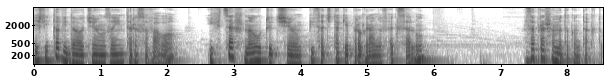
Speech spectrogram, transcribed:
Jeśli to wideo Cię zainteresowało i chcesz nauczyć się pisać takie programy w Excelu, zapraszamy do kontaktu.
